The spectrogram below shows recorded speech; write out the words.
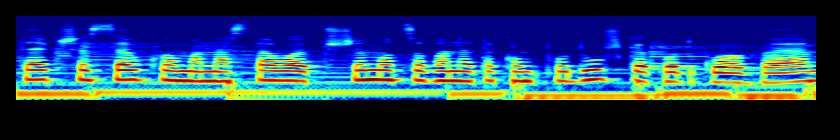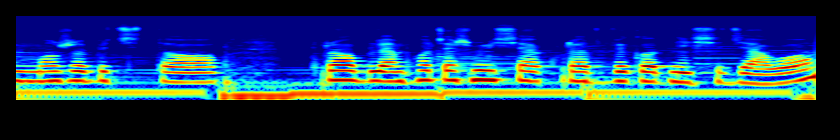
te krzesełko ma na stałe przymocowane taką poduszkę pod głowę. Może być to problem, chociaż mi się akurat wygodnie siedziało.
